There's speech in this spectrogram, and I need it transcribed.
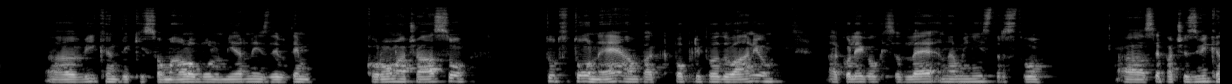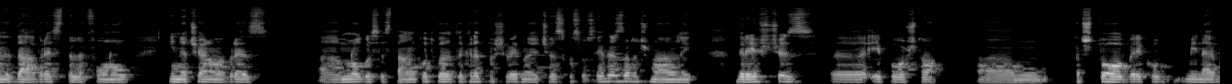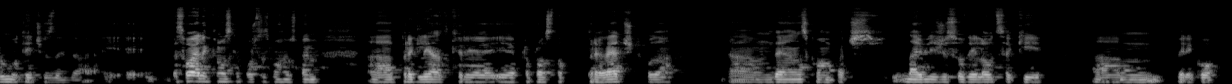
vikendi, ki so malo bolj mirni, zdaj v tem korona času. Tudi to ne, ampak po pripovedovanju kolegov, ki so dle na ministrstvu, se pa čez vikend da, brez telefonov in načeloma brez mnogo sestankov, tako da takrat pa še vedno je čas, ko se usedeš za računalnik, greš čez uh, e-pošto. Um, pač to, bi rekel, mi najbolj moteče zdaj. Da, e, svoje elektronske pošte ne uspem uh, pregledati, ker je, je preprosto preveč. Tako da um, dejansko imam pač najbližje sodelavce, ki um, rekel,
